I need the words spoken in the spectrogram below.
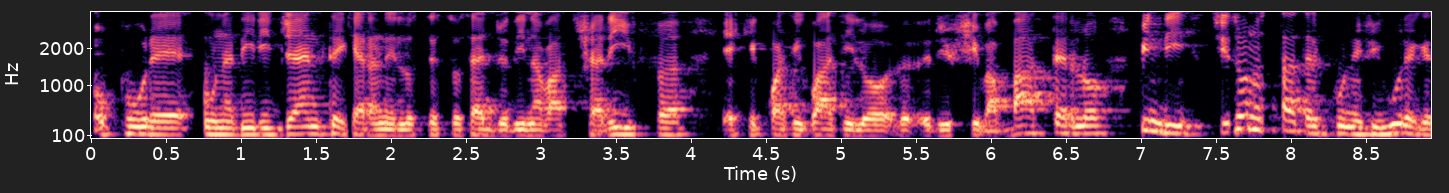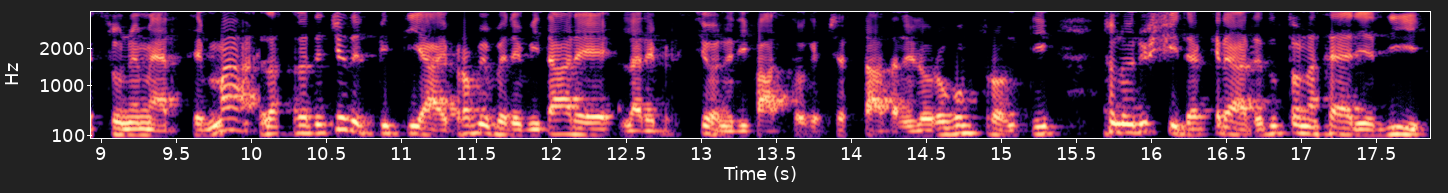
oppure una dirigente che era nello stesso seggio di Nawaz Sharif e che quasi quasi lo, riusciva a batterlo. Quindi ci sono state alcune figure che sono emerse, ma la strategia del PTI, proprio per evitare la repressione di fatto che c'è stata nei loro confronti, sono riuscite a creare tutta una serie di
